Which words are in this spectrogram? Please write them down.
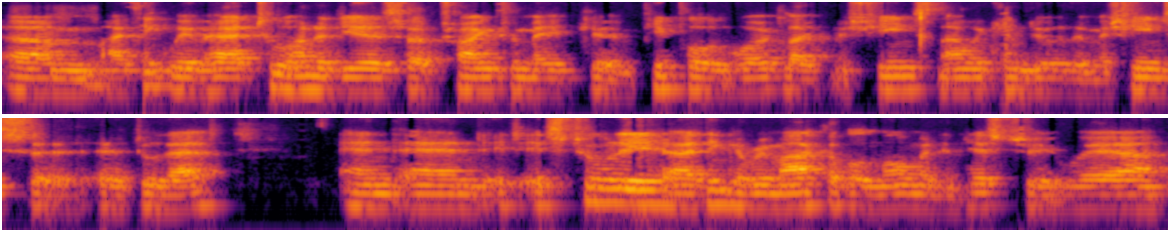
Um, I think we've had 200 years of trying to make uh, people work like machines. Now we can do the machines uh, uh, do that. And, and it, it's truly, I think, a remarkable moment in history where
